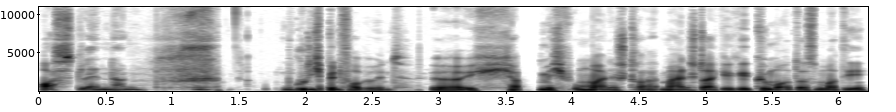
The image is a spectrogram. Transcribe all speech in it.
Ostländern. Gut, ich bin verwöhnt. Äh, ich habe mich um meine, Stre meine Strecke gekümmert, das war die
